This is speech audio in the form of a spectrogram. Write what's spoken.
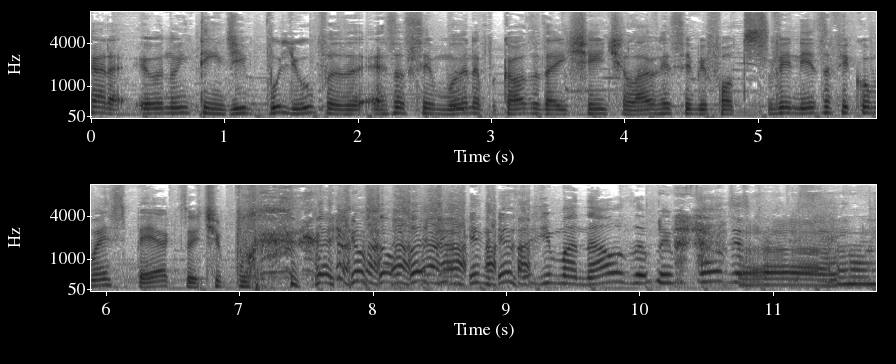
Cara, eu não entendi bulhufas essa semana por causa da enchente lá. Eu recebi fotos. Veneza ficou mais perto, tipo. eu falava de Veneza de Manaus. Eu falei, porra.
